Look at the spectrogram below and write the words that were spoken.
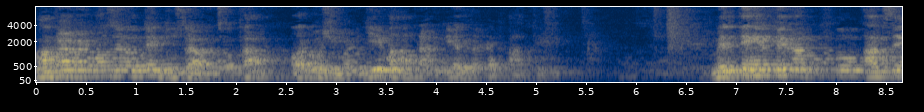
महाप्राण वर्ण कौन से होते हैं? दूसरा और चौथा और वर्ण ये महाप्राण के अंतर्गत आते हैं। मिलते हैं फिर आपको आपसे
